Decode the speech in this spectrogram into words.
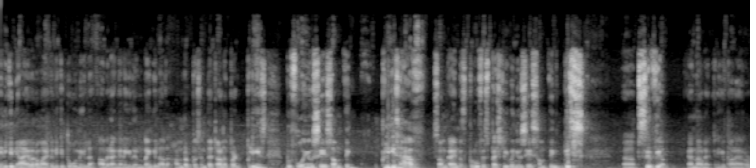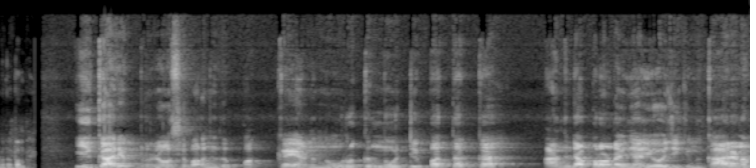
എനിക്ക് ന്യായപരമായിട്ട് എനിക്ക് തോന്നില്ല അങ്ങനെ ഇതുണ്ടെങ്കിൽ അത് ഹൺഡ്രഡ് പെർസെന്റ് ആണ് but please before you say something please have some kind of proof especially when you say something this severe എന്നാണ് എനിക്ക് പറയാറുള്ളത് അപ്പം ഈ കാര്യം റിനോഷ് പറഞ്ഞത് പക്കയാണ്. നൂറുക്ക് നൂറ്റിപ്പത്തൊക്കെ അതിന്റെ അപ്പുറം ഉണ്ടെങ്കിൽ ഞാൻ യോജിക്കുന്നു. കാരണം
